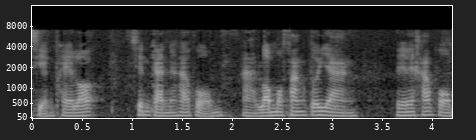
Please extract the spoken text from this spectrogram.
เสียงไพเราะเช่นกันนะครับ ผมอ่าลองมาฟังตัวอย่างเลยนะครับผม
